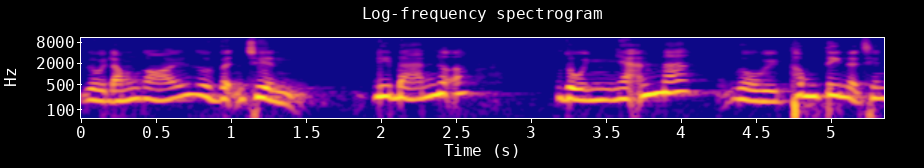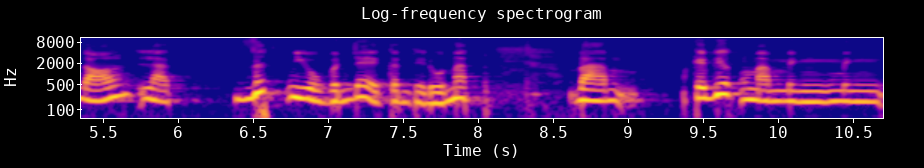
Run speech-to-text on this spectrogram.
rồi đóng gói, rồi vận chuyển, đi bán nữa, rồi nhãn mát rồi thông tin ở trên đó là rất nhiều vấn đề cần phải đối mặt. Và cái việc mà mình mình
